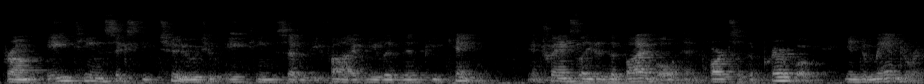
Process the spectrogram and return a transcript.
From 1862 to 1875, he lived in Peking and translated the Bible and parts of the prayer book into Mandarin.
